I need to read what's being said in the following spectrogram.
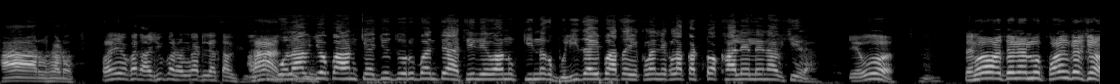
હારું હેડો. ભાઈ વખત આશુ પર હંગાટ લેતા આવશું હા. બોલાવજો પાન કેજો જોરુબાન તે હાથી લેવાનું કી નક ભૂલી જાય પાછા એકલા ને એકલા કટ્ટો ખાલે લઈને આવશે રા. એવું? તમે વાંધો નહીં હું ફોન કરશો.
